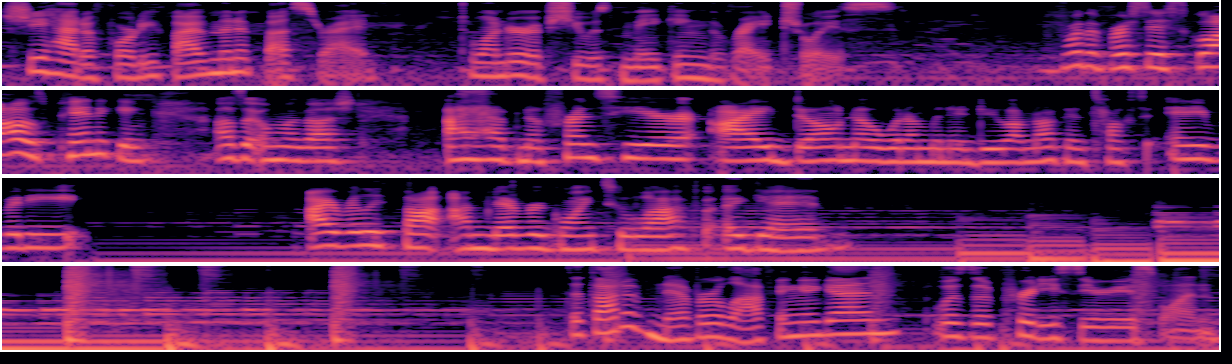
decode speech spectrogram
she had a 45 minute bus ride to wonder if she was making the right choice. Before the first day of school, I was panicking. I was like, oh my gosh, I have no friends here. I don't know what I'm to do. I'm not to talk to anybody. I really thought I'm never going to laugh again. The thought of never laughing again was a pretty serious one,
